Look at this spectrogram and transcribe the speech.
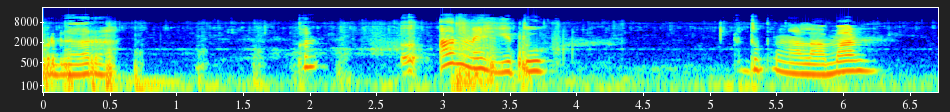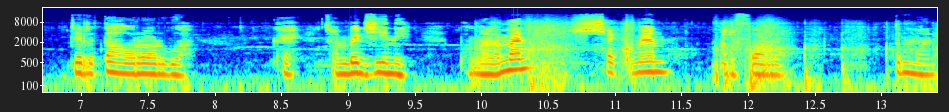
berdarah? Kan uh, aneh gitu itu pengalaman cerita horor gua. Oke sampai di sini. Pengalaman segmen Alvaro teman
